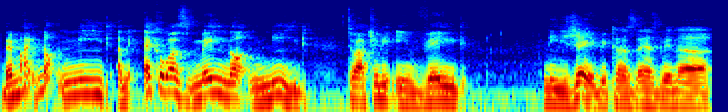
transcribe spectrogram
they might not need. I mean, ECOWAS may not need to actually invade Niger because there's been a,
